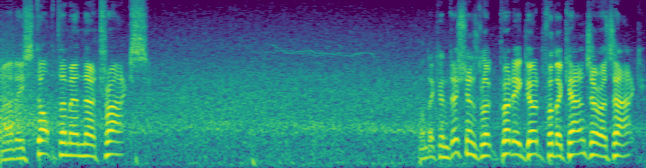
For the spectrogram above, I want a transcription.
Well, they stopped them in their tracks. Well, the conditions look pretty good for the counter-attack.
